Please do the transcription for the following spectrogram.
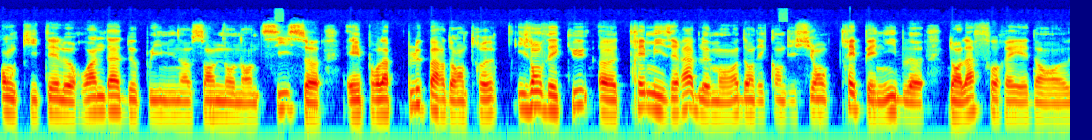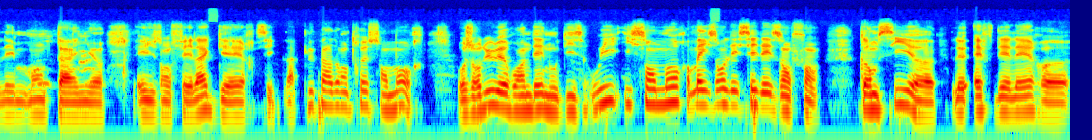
ont quitté le Rwanda depuis 1996 euh, et pour la plupart d'entre eux, ils ont vécu euh, très misérablement, hein, dans des conditions très pénibles, dans la forêt, dans les montagnes, et ils ont fait la guerre. La plupart d'entre eux sont morts. Aujourd'hui, les Rwandais nous disent, oui, ils sont morts, mais ils ont laissé des enfants, comme si euh, le FDLR euh,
